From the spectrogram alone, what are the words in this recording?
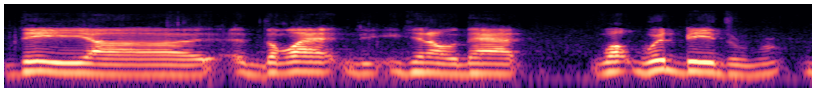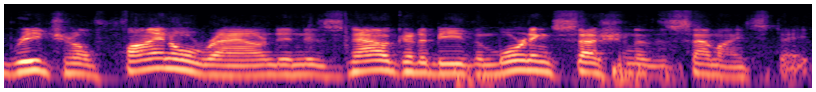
the uh, the you know that what would be the regional final round and is now going to be the morning session of the semi-state.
